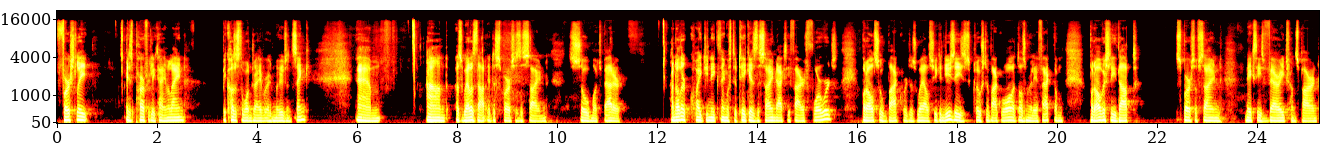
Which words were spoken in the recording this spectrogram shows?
Firstly, it is perfectly time aligned because it's the one driver, it moves in sync. Um, and as well as that, it disperses the sound so much better. Another quite unique thing with Diptyque is the sound actually fires forwards, but also backwards as well. So you can use these close to the back wall; it doesn't really affect them. But obviously, that spurts of sound makes these very transparent,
